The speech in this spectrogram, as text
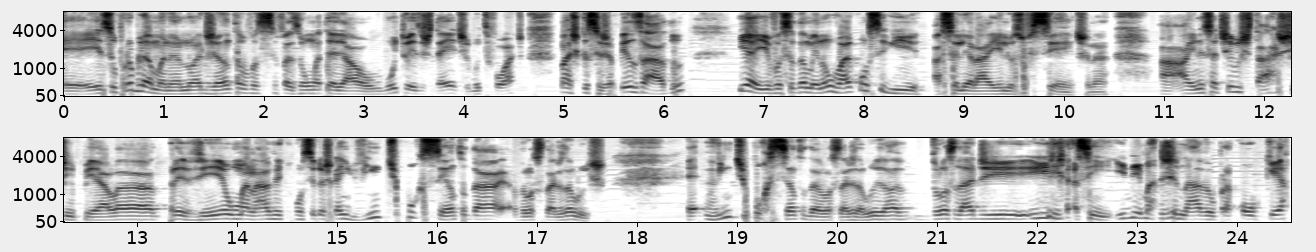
é esse o problema, né? Não adianta você fazer um material muito resistente, muito forte, mas que seja pesado e aí você também não vai conseguir acelerar ele o suficiente, né? A, a iniciativa Starship, ela prevê uma nave que consiga chegar em 20% da velocidade da luz. É, 20% da velocidade da luz é uma velocidade assim inimaginável para qualquer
